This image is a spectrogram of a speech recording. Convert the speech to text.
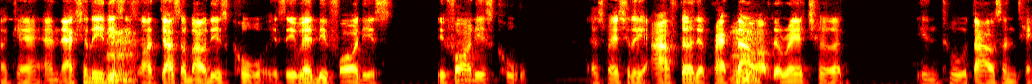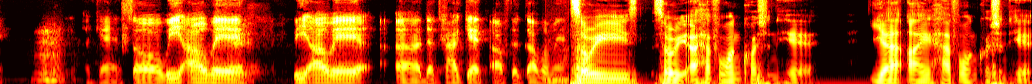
Okay, and actually this is not just about this coup. It's even before this, before this coup, especially after the crackdown Mm. of the red shirt in 2010. Mm. Okay, so we always we always uh, the target of the government. Sorry, sorry, I have one question here. Yeah, I have one question here.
